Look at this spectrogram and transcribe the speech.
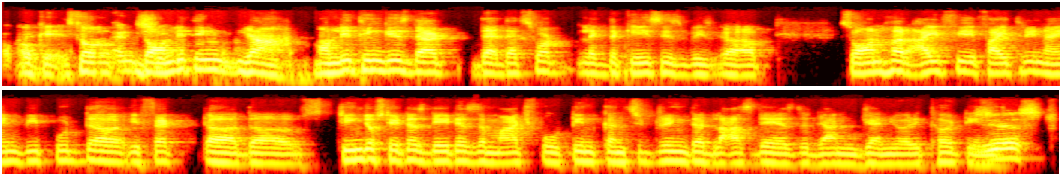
Okay. okay so And the she- only thing yeah only thing is that that that's what like the case is we uh, so on her i539 we put the effect uh, the change of status date as the march 14th considering the last day as the Jan- january 13th Just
